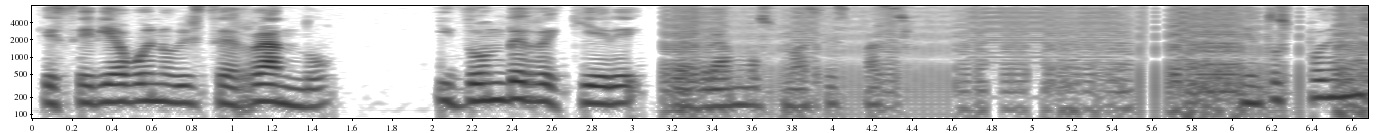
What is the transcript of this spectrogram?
que sería bueno ir cerrando y dónde requiere que abramos más espacio. Y entonces podemos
